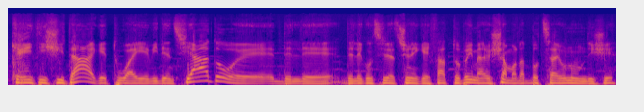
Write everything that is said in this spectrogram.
criticità che tu hai evidenziato e delle, delle, considerazioni che hai fatto prima, riusciamo ad abbozzare un 11?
